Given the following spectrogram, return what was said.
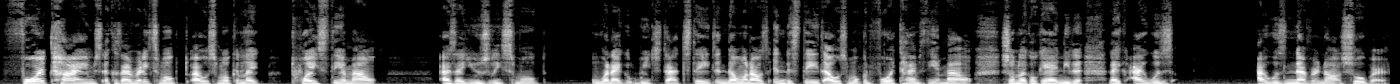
four times because I already smoked. I was smoking like twice the amount as I usually smoked when I reached that stage. And then when I was in the stage, I was smoking four times the amount. So I'm like, okay, I need to, like, I was, I was never not sober.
